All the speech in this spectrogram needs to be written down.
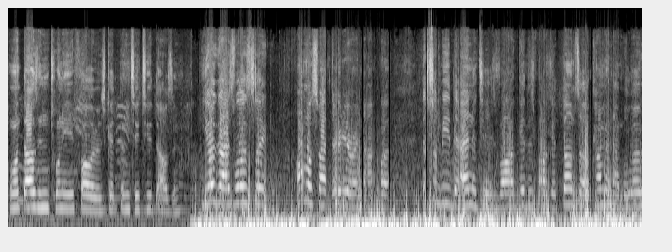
1,028 followers, get them to 2,000. Yo guys, well it's like almost 5.30 right now, but this will be the end of today's vlog. Give this vlog a thumbs up, comment down below.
